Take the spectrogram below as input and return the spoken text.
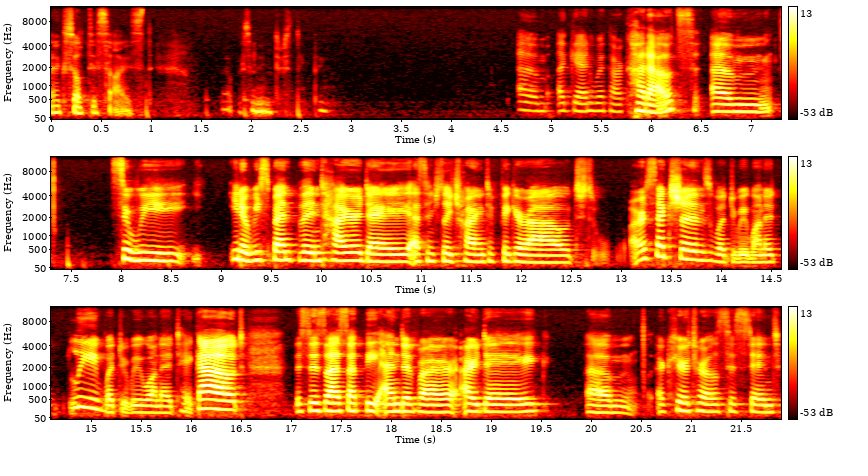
exoticized. That was an interesting thing. Um, again, with our cutouts, um, so we you know, we spent the entire day essentially trying to figure out our sections, what do we want to leave, what do we want to take out. This is us at the end of our, our day, um, our curatorial assistant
